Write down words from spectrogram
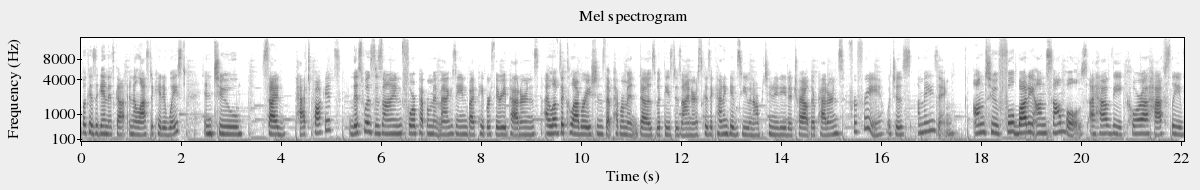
because again, it's got an elasticated waist and two side patch pockets. This was designed for Peppermint Magazine by Paper Theory Patterns. I love the collaborations that Peppermint does with these designers because it kind of gives you an opportunity to try out their patterns for free, which is amazing. On to full body ensembles. I have the Cora half sleeve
